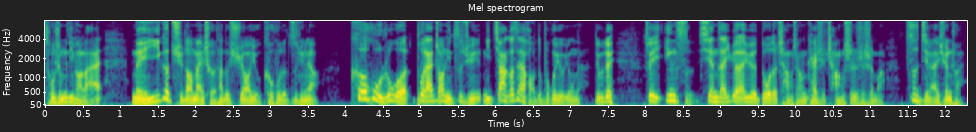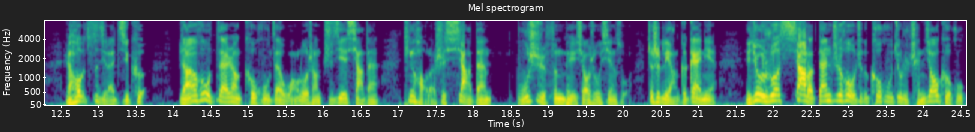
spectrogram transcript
从什么地方来？每一个渠道卖车，他都需要有客户的咨询量。客户如果不来找你咨询，你价格再好都不会有用的，对不对？所以因此，现在越来越多的厂商开始尝试是什么？自己来宣传，然后自己来集客，然后再让客户在网络上直接下单。听好了，是下单。不是分配销售线索，这是两个概念。也就是说，下了单之后，这个客户就是成交客户，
